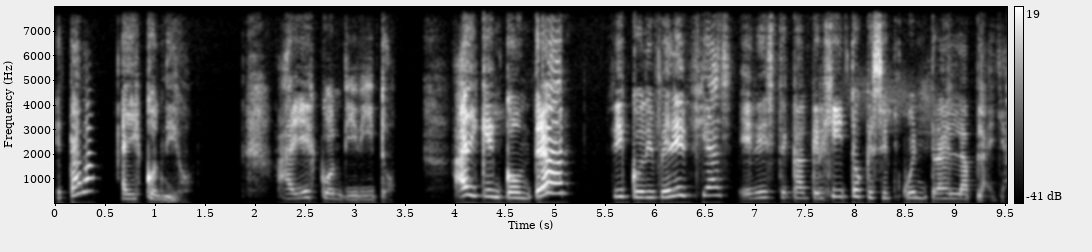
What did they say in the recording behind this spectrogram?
estaba ahí escondido. Ahí escondidito. Hay que encontrar cinco diferencias en este cangrejito que se encuentra en la playa.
